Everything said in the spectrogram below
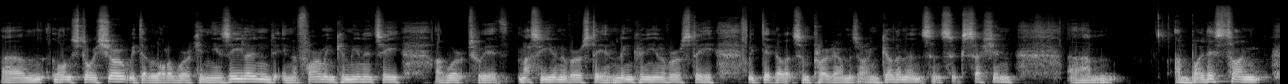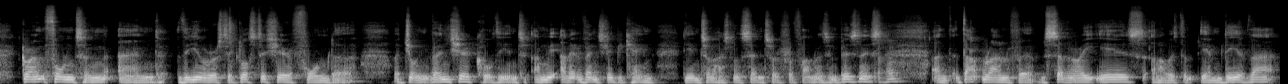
Um, long story short, we did a lot of work in New Zealand in the farming community. I worked with Massey University and Lincoln University. We developed some programs around governance and succession. Um, and by this time, Grant Thornton and the University of Gloucestershire formed a, a joint venture called the, Inter- and, we, and it eventually became the International Centre for Families in Business. Uh-huh. And that ran for seven or eight years, and I was the, MD of that.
